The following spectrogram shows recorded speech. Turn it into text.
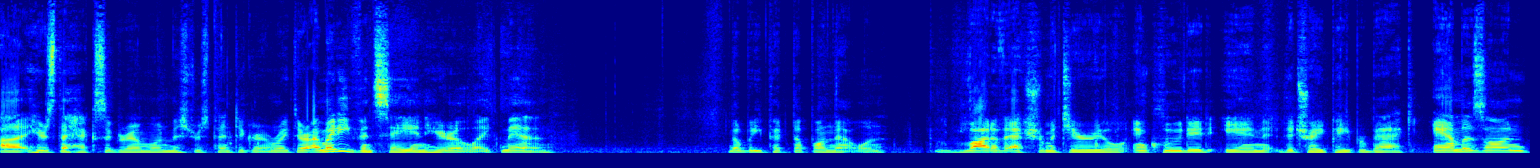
Uh, here's the hexagram one, Mistress Pentagram right there. I might even say in here, like, man, nobody picked up on that one. Lot of extra material included in the trade paperback. Amazon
